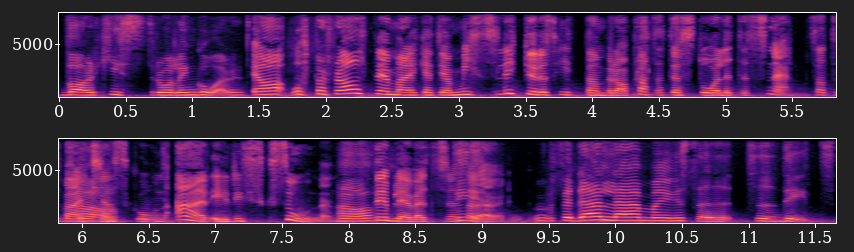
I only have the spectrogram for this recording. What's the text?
var kissstrålen går. Ja, och framförallt när jag märker att jag misslyckades hitta en bra plats, att jag står lite snett så att verkligen Ja. skon är i riskzonen. Ja. Det blev jag väldigt stressad över. För där lär man ju sig tidigt,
